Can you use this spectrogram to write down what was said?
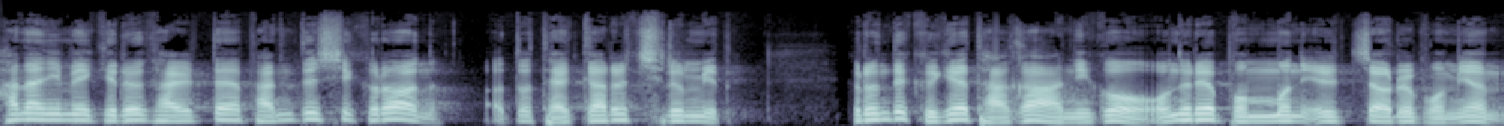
하나님의 길을 갈 때 반드시 그런 또 대가를 치릅니다. 그런데 그게 다가 아니고 오늘의 본문 1절을 보면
